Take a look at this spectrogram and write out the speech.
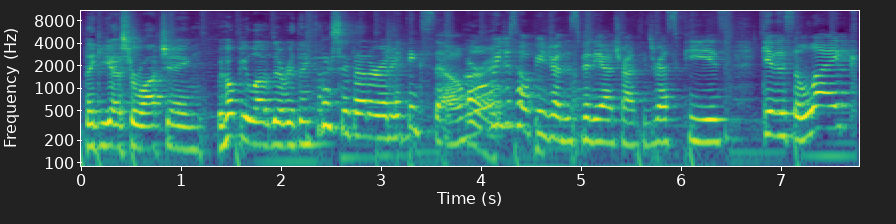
Thank you guys for watching. We hope you loved everything. Did I say that already? I think so. well, right. we just hope you enjoyed this video. Try out these recipes. Give us a like.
